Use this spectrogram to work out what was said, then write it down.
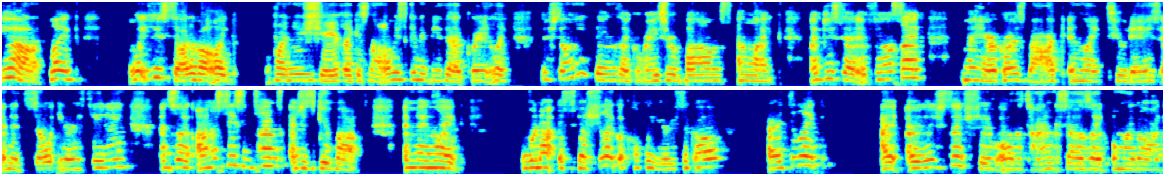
Yeah, like what you said about like when you shave, like it's not always gonna be that great. Like there's so many things like razor bumps and like like you said, it feels like my hair grows back in like two days and it's so irritating. And so like honestly, sometimes I just give up. And then like when I especially like a couple years ago, I had to like I, I just like shave all the time because I was like, oh my god,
